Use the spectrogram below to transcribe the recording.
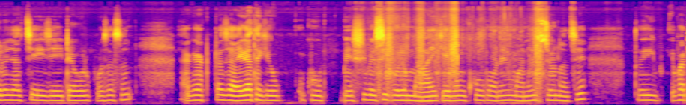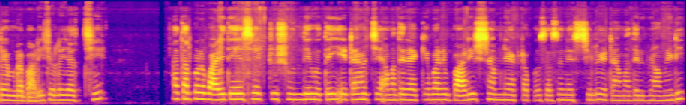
চলে যাচ্ছি। এই যে এইটা ওর প্রশাসন। এক একটা জায়গা থেকে খুব বেশি বেশি করে মাইক এবং খুব অনেক মানুষজন আছে। তো এই এবারে আমরা বাড়ি চলে যাচ্ছি। আর তারপরে বাড়িতে এসে একটু সন্ধে হতেই এটা হচ্ছে আমাদের একেবারে বাড়ির সামনে একটা প্রশাসন এসেছিল। এটা আমাদের গ্রামেরই।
